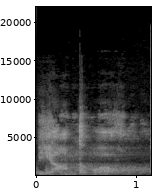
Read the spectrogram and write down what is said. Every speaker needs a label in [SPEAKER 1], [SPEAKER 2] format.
[SPEAKER 1] Beyond the wall.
